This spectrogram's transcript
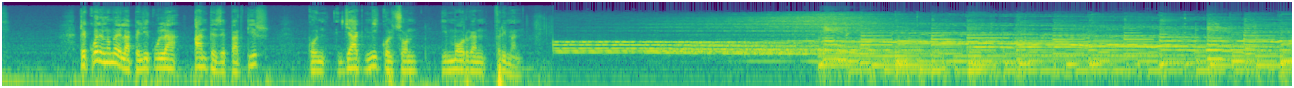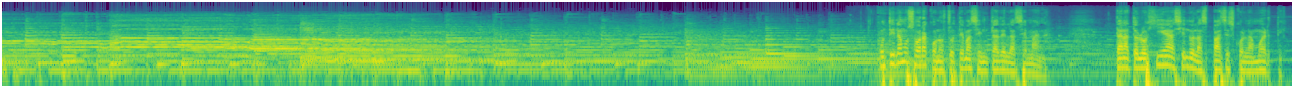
Recuerda el nombre de la película Antes de partir con Jack Nicholson y Morgan Freeman. Continuamos ahora con nuestro tema central de la semana. Tanatología haciendo las paces con la muerte.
